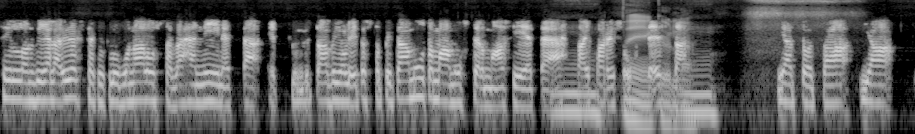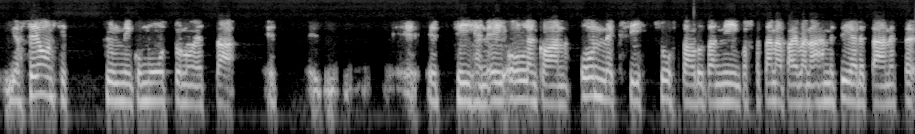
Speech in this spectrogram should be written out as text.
silloin vielä 90-luvun alussa vähän niin, että, että kyllä nyt avioliitossa pitää muutamaa mustelmaa sietää mm, tai parisuhteesta. Niin, ja, tota, ja, ja se on sitten kyllä niin kuin muuttunut, että et, et, et siihen ei ollenkaan onneksi suhtauduta niin, koska tänä päivänä me tiedetään, että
